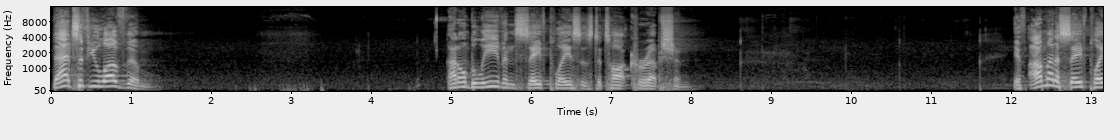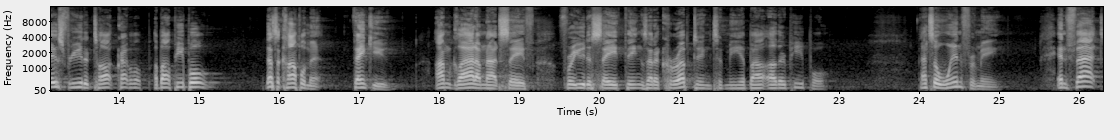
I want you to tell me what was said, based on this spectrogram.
That's if you love them. I don't believe in safe places to talk corruption. If I'm not a safe place for you to talk crap about people, that's a compliment. Thank you. I'm glad I'm not safe for you to say things that are corrupting to me about other people. That's a win for me. In fact,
